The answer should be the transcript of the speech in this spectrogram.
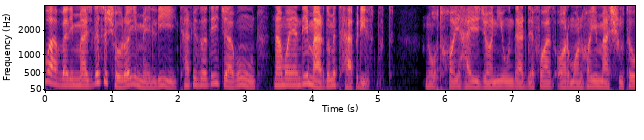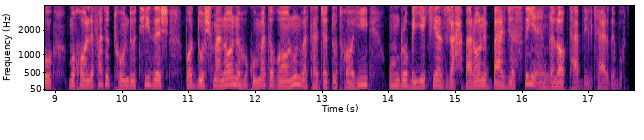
تو اولین مجلس شورای ملی تقیزاده جوون نماینده مردم تبریز بود. نطخهای هیجانی اون در دفاع از آرمانهای مشروطه و مخالفت تند و تیزش با دشمنان حکومت قانون و تجددخواهی اون رو به یکی از رهبران برجسته انقلاب تبدیل کرده بود.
